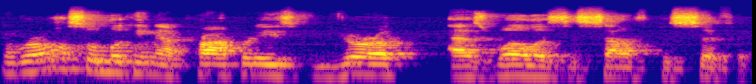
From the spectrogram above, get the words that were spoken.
and we're also looking at properties in Europe as well as the South Pacific.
